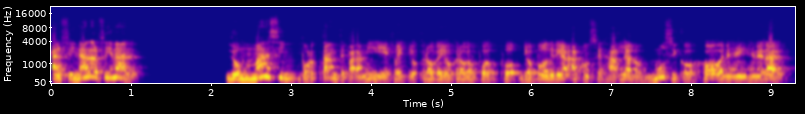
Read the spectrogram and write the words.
Al final, al final, lo más importante para mí, y yo creo que yo creo que yo podría aconsejarle a los músicos jóvenes en general,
